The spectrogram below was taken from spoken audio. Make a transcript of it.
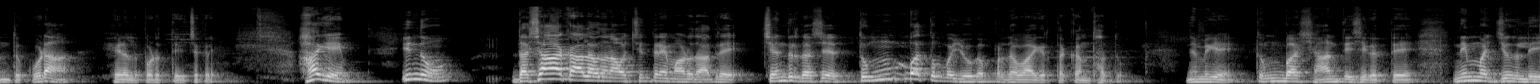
ಅಂತ ಕೂಡ ಹೇಳಲ್ಪಡುತ್ತೆ ಚಕ್ರೆ ಹಾಗೆ ಇನ್ನು ದಶಾಕಾಲವನ್ನು ನಾವು ಚಿಂತನೆ ಮಾಡೋದಾದರೆ ಚಂದ್ರದಶೆ ತುಂಬ ತುಂಬ ಯೋಗಪ್ರದವಾಗಿರ್ತಕ್ಕಂಥದ್ದು. ನಿಮಗೆ ತುಂಬ ಶಾಂತಿ ಸಿಗುತ್ತೆ. ನಿಮ್ಮ ಜೀವನದಲ್ಲಿ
